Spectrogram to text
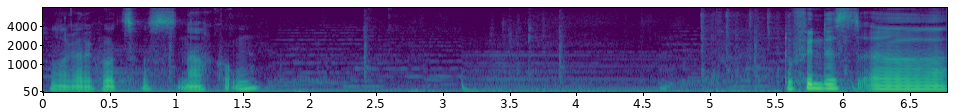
Ich muss mal gerade kurz was nachgucken. Du findest äh,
